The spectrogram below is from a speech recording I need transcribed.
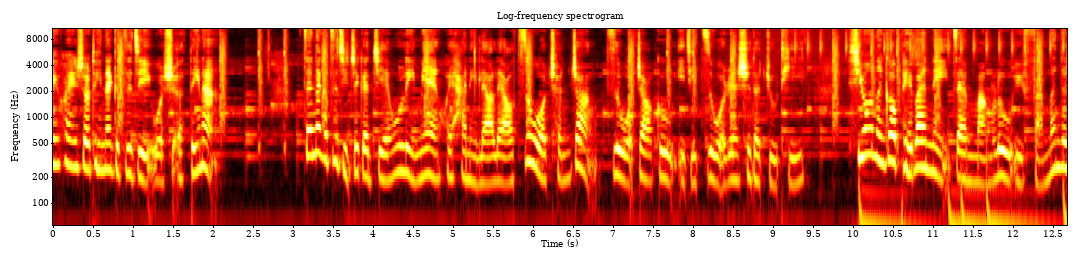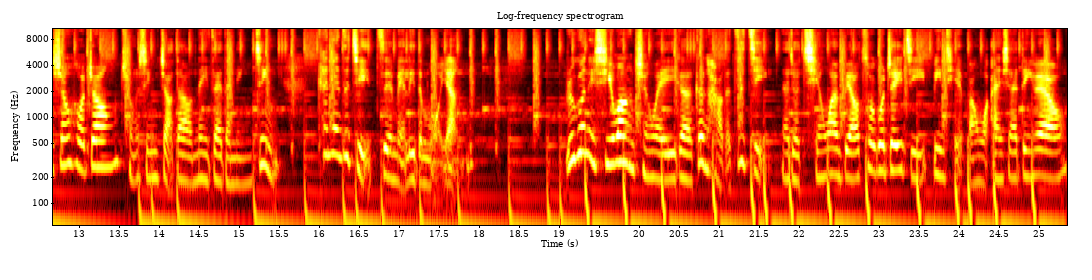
嗨，欢迎收听那个自己，我是 Athena。在那个自己这个节目里面，会和你聊聊自我成长、自我照顾以及自我认识的主题，希望能够陪伴你在忙碌与烦闷的生活中，重新找到内在的宁静，看见自己最美丽的模样。如果你希望成为一个更好的自己，那就千万不要错过这一集，并且帮我按下订阅哦。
